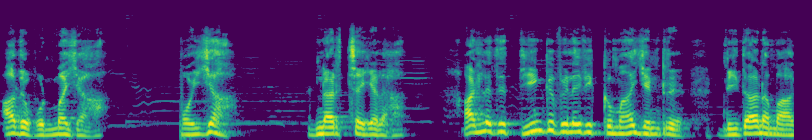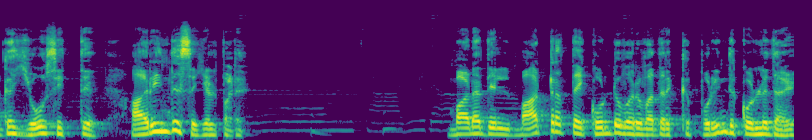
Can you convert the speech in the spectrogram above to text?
அது உண்மையா பொய்யா நற்செயலா அல்லது தீங்கு விளைவிக்குமா என்று நிதானமாக யோசித்து அறிந்து செயல்படு. மனதில் மாற்றத்தை கொண்டு வருவதற்கு புரிந்து கொள்ளுதல்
